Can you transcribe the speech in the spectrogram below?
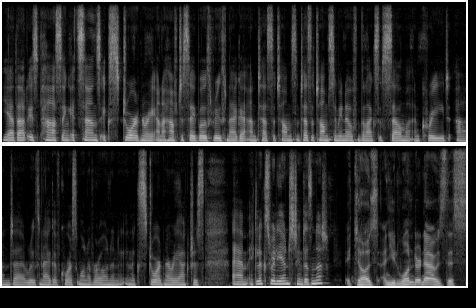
Yeah, that is passing. It sounds extraordinary. And I have to say, both Ruth Negga and Tessa Thompson. Tessa Thompson, we know from the likes of Selma and Creed, and uh, Ruth Negga, of course, one of her own, and an extraordinary actress. Um, it looks really interesting, doesn't it? It does, and you'd wonder now: is this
